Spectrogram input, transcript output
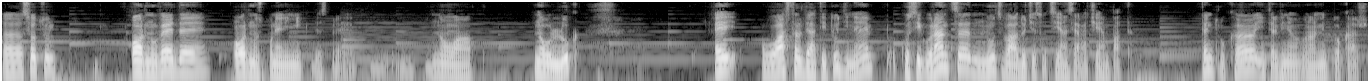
Uh, soțul ori nu vede, ori nu spune nimic despre noua, noul look. Ei, o astfel de atitudine cu siguranță nu-ți va aduce soția în seara aceea în pat pentru că intervine un anumit blocaj.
